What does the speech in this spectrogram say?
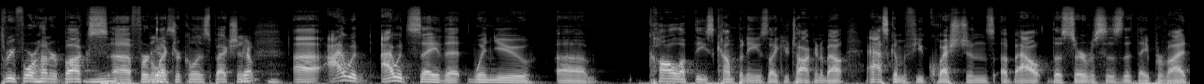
three, four hundred bucks uh, for an Mm-hmm. Yes. electrical inspection. Yep. Uh, I would, I would say that when you um, call up these companies, like you're talking about, ask them a few questions about the services that they provide.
